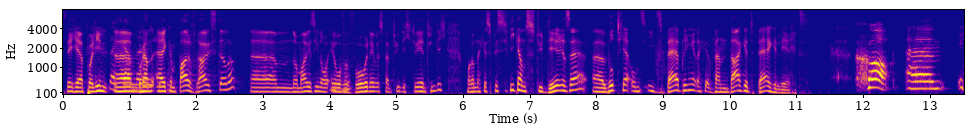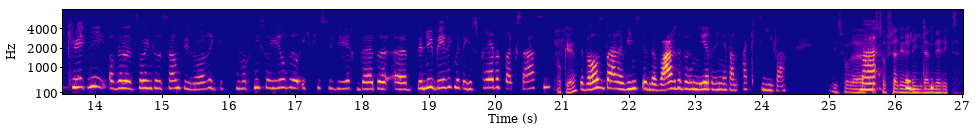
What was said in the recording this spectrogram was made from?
Zeg, jij, Pauline, eh, kan, we gaan eigenlijk een paar vragen stellen. Ehm, normaal gezien al over Mhm. voornemens van 2022. Maar omdat je specifiek aan het studeren bent, eh, wilt jij ons iets bijbrengen dat je vandaag hebt bijgeleerd? Goh, ehm, ik weet niet of dat het zo interessant is hoor. Ik heb nog niet zo heel veel echt gestudeerd buiten. eh, Ik ben nu bezig met de gespreide taxatie, de belastbare winst en de waardevermeerderingen van activa. Is voor eh Maar Christophe Charlier, ik- denk je dan direct.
